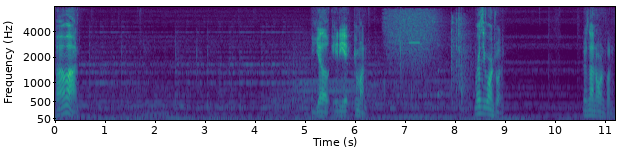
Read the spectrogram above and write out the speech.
Come on. Yellow idiot. Come on. Where's the orange one? There's not an orange one.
